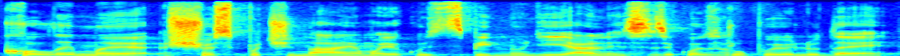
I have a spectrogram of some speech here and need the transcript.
Коли ми щось починаємо, якусь спільну діяльність з якоюсь групою людей,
